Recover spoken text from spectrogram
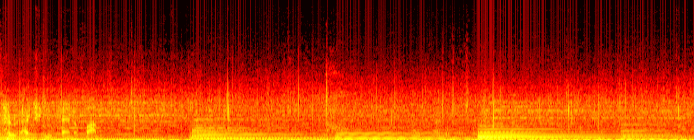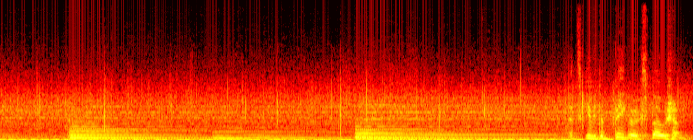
They're actually kind of fun. Let's give it a bigger explosion.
